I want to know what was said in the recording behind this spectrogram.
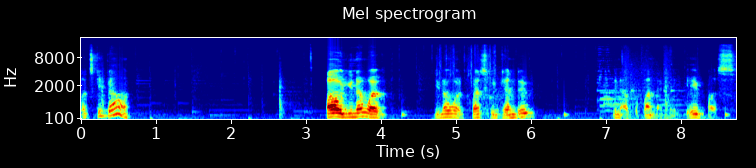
let's keep going. Oh, you know what? You know what quest we can do? You know, the one that they gave us.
